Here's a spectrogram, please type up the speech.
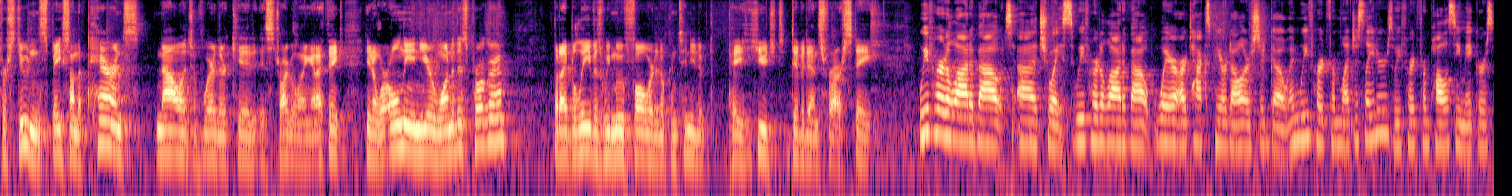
for students based on the parents' knowledge of where their kid is struggling. And I think, you know, we're only in year one of this program, but I believe as we move forward, it'll continue to pay huge dividends for our state. We've heard a lot about uh, choice. We've heard a lot about where our taxpayer dollars should go. And we've heard from legislators, we've heard from policymakers,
